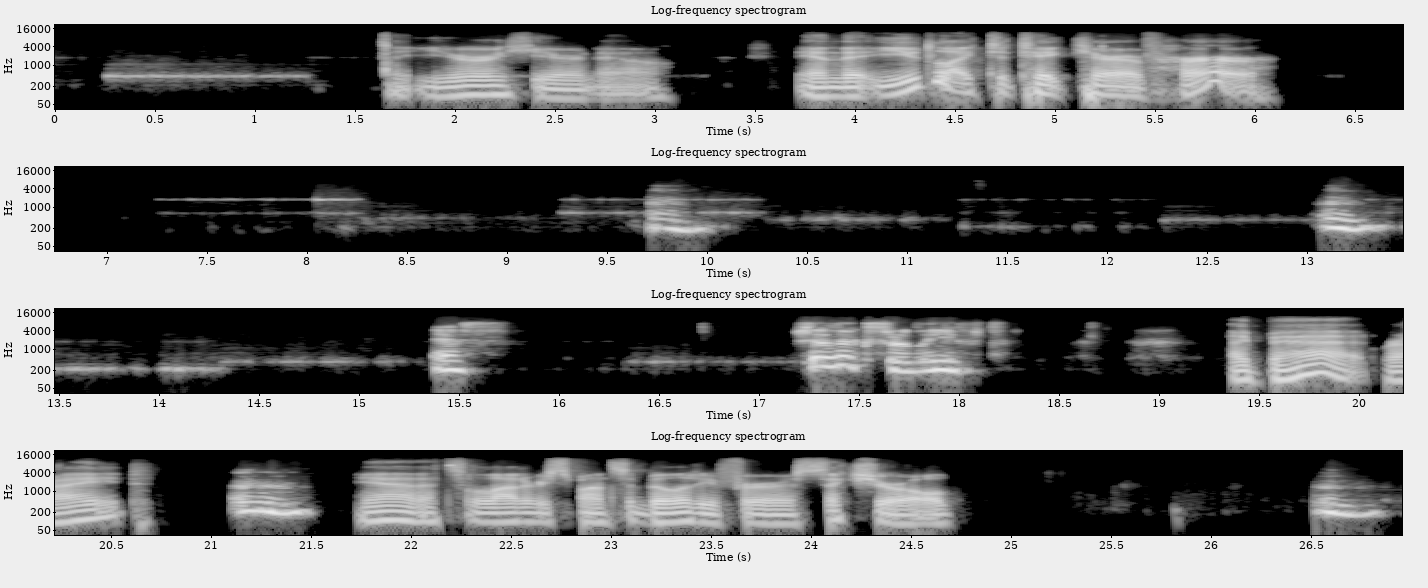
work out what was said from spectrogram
that you're here now, and that you'd like to take care of her. Mm. Mm. Yes. She looks relieved. I bet, right? Mm. Yeah, that's a lot of responsibility for a six year old. Mm.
